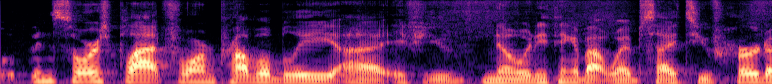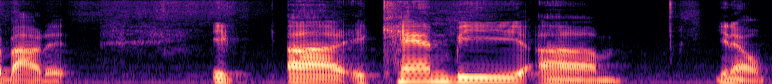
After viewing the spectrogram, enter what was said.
open source platform. Probably uh, if you know anything about websites you've heard about it. It uh, it can be um, you know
